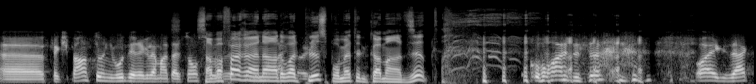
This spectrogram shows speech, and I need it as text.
Euh, fait que je pense au niveau des réglementations. Ça sur- va faire sur un endroit de plus pour mettre une commandite. Ouais, c'est ça. ouais, exact.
